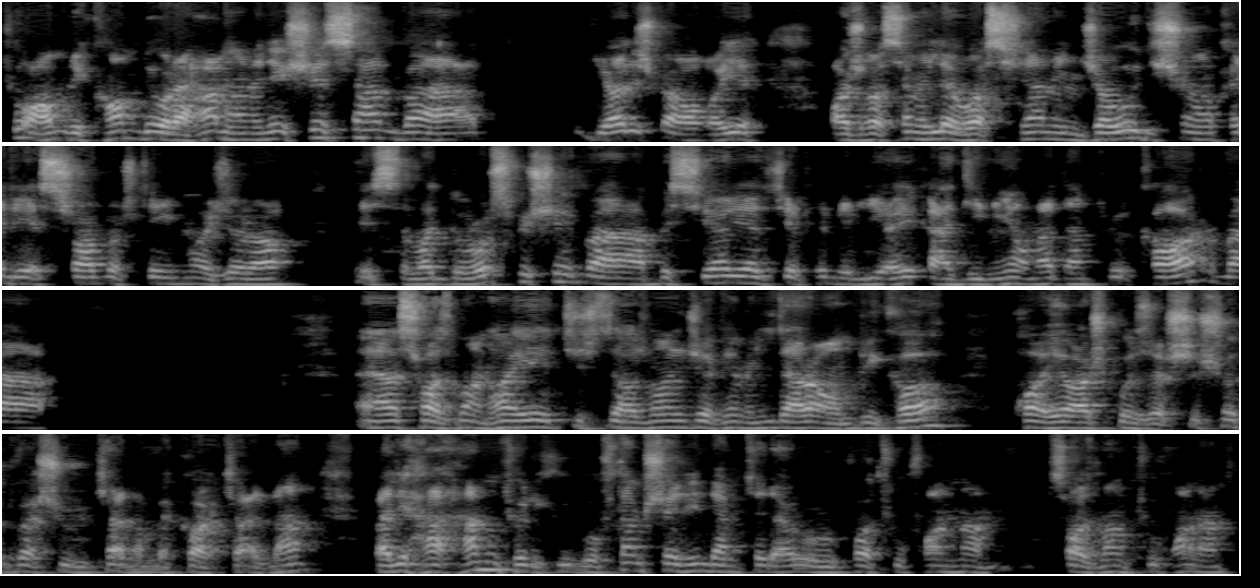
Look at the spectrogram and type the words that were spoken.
تو آمریکا هم دوره هم همه نشستن و یادش به آقای آج قاسم لباسیان اینجا بود ایشون هم خیلی اصرار داشت که این ماجرا به اصطلاح درست بشه و بسیاری از جبهه ملی های قدیمی آمدن توی کار و سازمان های سازمان جبهه ملی در آمریکا پایه آش گذاشته شد و شروع کردم به کار کردن. ولی همونطوری که گفتم شنیدم که در اروپا طوفان هم سازمان طوفان هم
